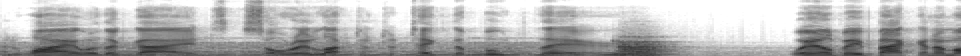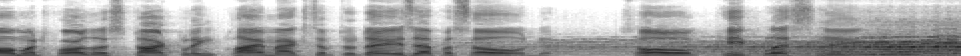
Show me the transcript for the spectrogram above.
And why were the guides so reluctant to take the boot there? We'll be back in a moment for the startling climax of today's episode. So keep listening.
